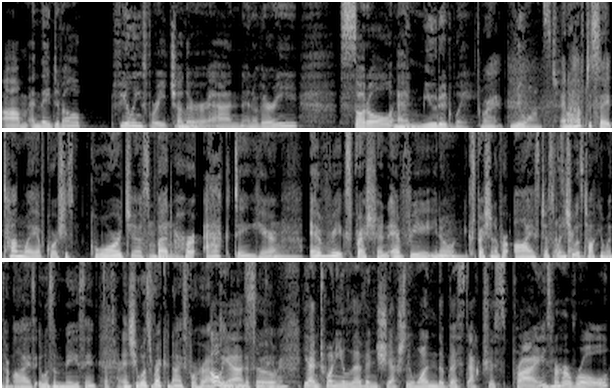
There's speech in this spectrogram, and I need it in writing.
um, and they develop feelings for each other, and in a very subtle and mm. muted way, Right. nuanced. And I have to say, Tang Wei, of course, she's gorgeous, but Mm-hmm. her acting here, Mm. every expression, every, you know, mm. expression of her eyes, just when That's she was talking with her mm-hmm. eyes, it was mm-hmm. amazing. That's right. And she was recognized for her Oh acting yeah, in this so movie, right? yeah, in 2011, she actually won the Best Actress prize for mm-hmm. her role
